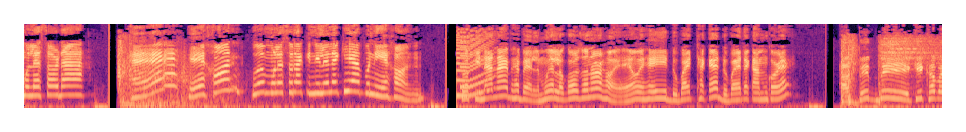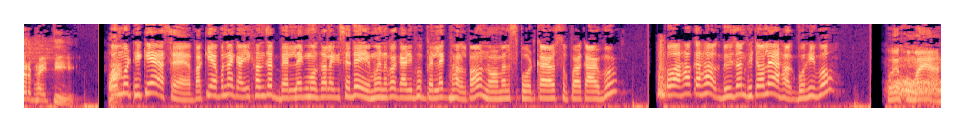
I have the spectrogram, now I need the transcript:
মুলেশ্বৰ দা হে? এইখন? ঐ মুলেশ্বৰ দা কিনিলে নেকি আপুনি এখন তই কিনা নাই ভেবেল মোৰ লগৰজনৰ হয়। এওঁ সেই ডুবাইত থাকে ডুবাইতে কাম কৰে। হাবিবি কি খবৰ ভাইটি? অ মোৰ ঠিকে আছে। বাকী আপোনাৰ গাড়ীখন যে বেলেগ মজা লাগিছে দেই। মই এনেকুৱা গাড়ীবোৰ বেলেগ ভাল পাওঁ নৰ্মেল স্পৰ্ট কাৰ আৰু ছুপাৰ কাৰবোৰ অ আহক আহক দুইজন ভিতৰলৈ আহক বহিব। ঐ সোমাই আহ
